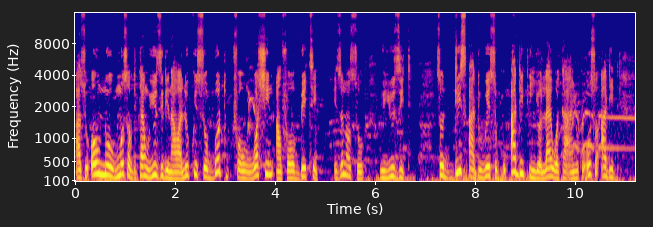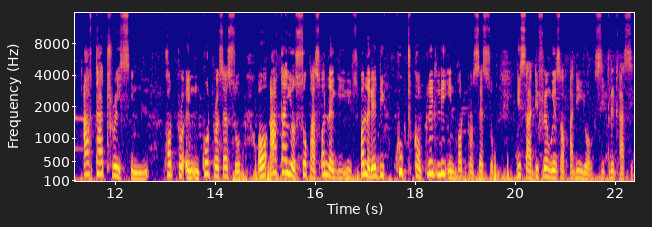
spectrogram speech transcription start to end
As you all know most of the time we use it in our liquid soap both for washing and for bathing. Isn't also we use it So these are the ways you could add it in your lye water and you could also add it after trace in hot pro in cold process soap or after your soap has already already cooked completely in hot process soap. These are different ways of adding your citric acid.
